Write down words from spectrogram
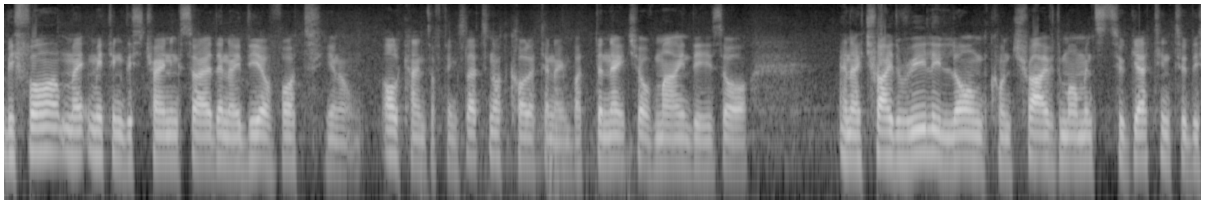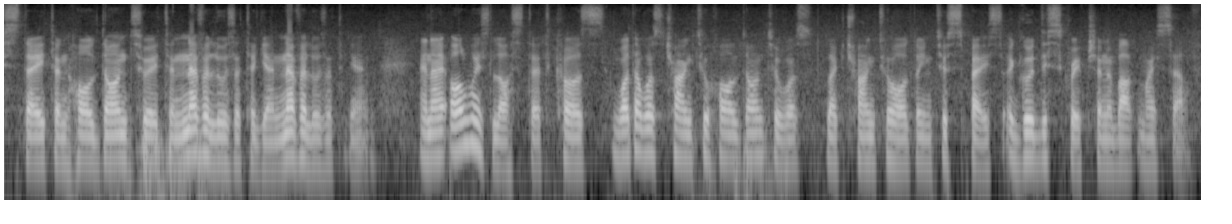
Before meeting this training, so I had an idea of what, you know, all kinds of things. Let's not call it a name, but the nature of mind is, or and I tried really long, contrived moments to get into this state and hold on to it and never lose it again, never lose it again. And I always lost it because what I was trying to hold on to was like trying to hold into space, a good description about myself.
